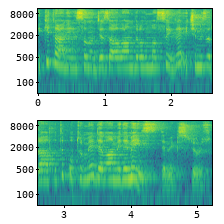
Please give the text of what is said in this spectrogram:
iki tane insanın cezalandırılmasıyla içimizi rahatlatıp oturmaya devam edemeyiz demek istiyoruz.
